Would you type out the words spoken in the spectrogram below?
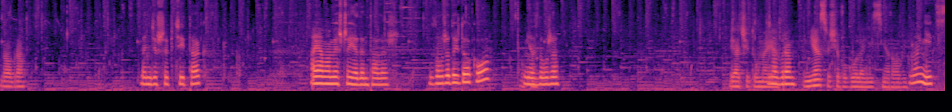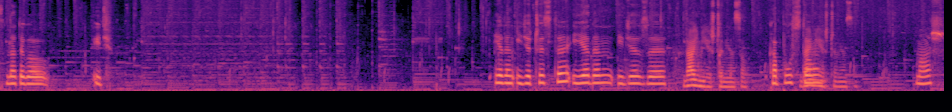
dobra. Będzie szybciej, tak? A ja mam jeszcze jeden talerz. Zdążę dojść dookoła? Nie okej. zdążę. Ja ci tu myję. Dobra. Mięso się w ogóle nic nie robi. No nic, dlatego idź. Jeden idzie czysty i jeden idzie z Daj mi jeszcze mięso. kapustą. Daj mi jeszcze mięso. Masz.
